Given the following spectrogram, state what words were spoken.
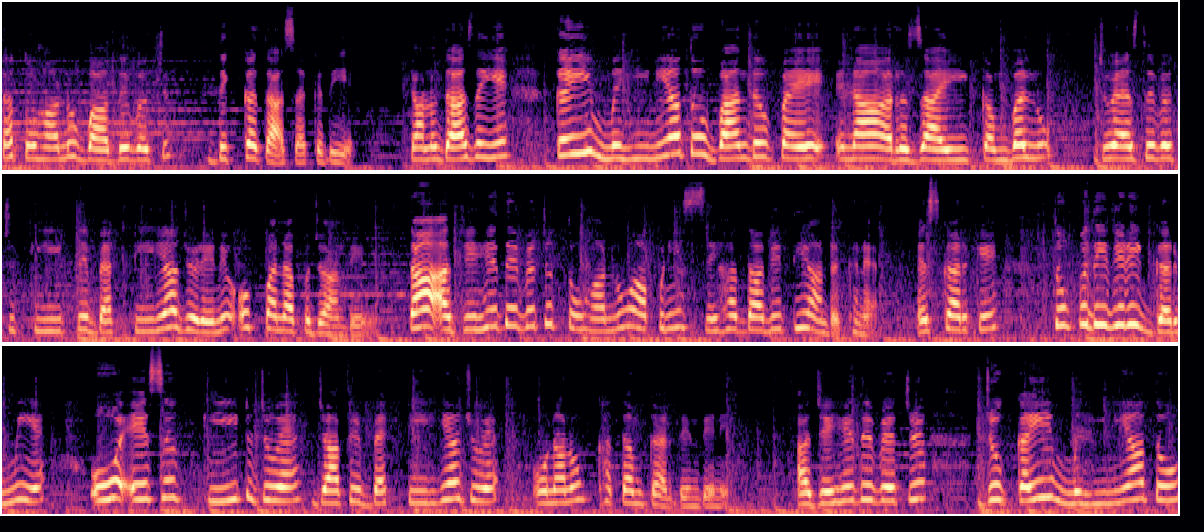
ਤਾਂ ਤੁਹਾਨੂੰ ਬਾਅਦ ਦੇ ਵਿੱਚ ਦਿੱਕਤ ਆ ਸਕਦੀ ਹੈ। ਤੁਹਾਨੂੰ ਦੱਸ ਦਈਏ, ਕਈ ਮਹੀਨਿਆਂ ਤੋਂ ਬੰਦ ਪਏ ਇਹਨਾਂ ਰਜ਼ਾਈ ਕੰਬਲ ਨੂੰ, ਜੋ ਇਸ ਦੇ ਵਿੱਚ ਕੀਟ ਤੇ ਬੈਕਟੀਰੀਆ ਜਿਹੜੇ ਨੇ, ਉਹ ਪਨਪ ਜਾਂਦੇ ਨੇ। ਤਾਂ ਅਜਿਹੇ ਦੇ ਵਿੱਚ ਤੁਹਾਨੂੰ ਆਪਣੀ ਸਿਹਤ ਦਾ ਵੀ ਧਿਆਨ ਰੱਖਣਾ ਹੈ। ਇਸ ਕਰਕੇ ਧੁੱਪ ਦੀ ਜਿਹੜੀ ਗਰਮੀ ਹੈ, ਉਹ ਇਸ ਕੀਟ ਜੋ ਹੈ ਜਾਂ ਫਿਰ ਬੈਕਟੀਰੀਆ ਜੋ ਹੈ, ਉਹਨਾਂ ਨੂੰ ਖਤਮ ਕਰ ਦਿੰਦੇ ਨੇ। ਅਜਿਹੇ ਦੇ ਵਿੱਚ ਜੋ ਕਈ ਮਹੀਨਿਆਂ ਤੋਂ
